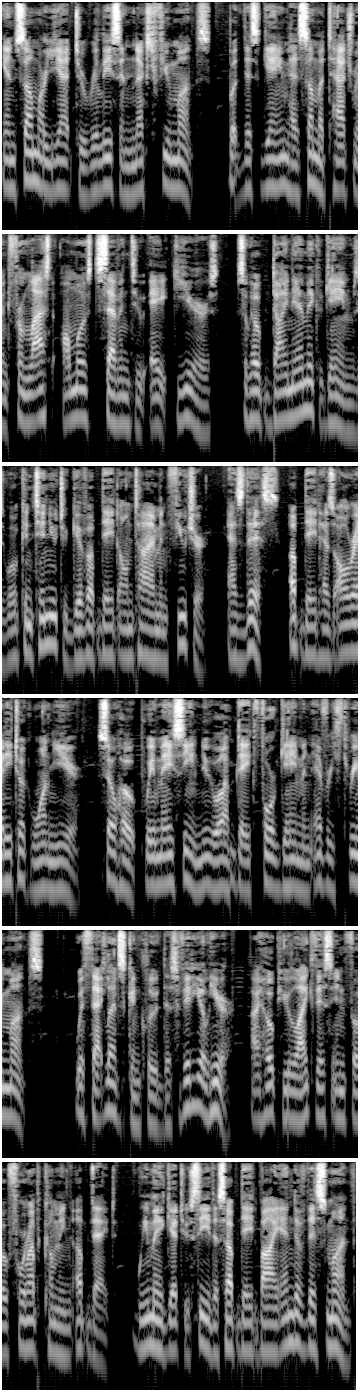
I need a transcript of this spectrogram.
and some are yet to release in next few months, but this game has some attachment from last almost 7 to 8 years, so hope Dynamic Games will continue to give update on time in future, as this update has already took one year, so hope we may see new update for game in every 3 months. With that let's conclude this video here, I hope you like this info for upcoming update, we may get to see this update by end of this month.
